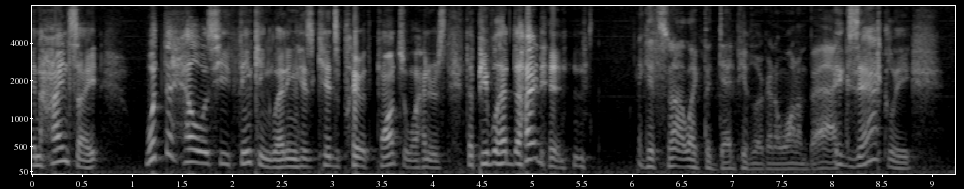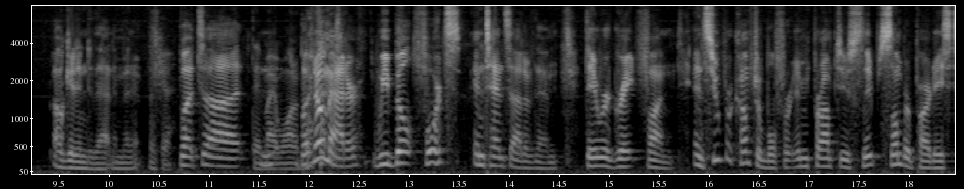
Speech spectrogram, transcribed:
In hindsight, what the hell was he thinking letting his kids play with poncho liners that people had died in? Like, it's not like the dead people are gonna want them back. exactly. I'll get into that in a minute. Okay. But uh, They might want But no matter. We built forts and tents out of them. They were great fun and super comfortable for impromptu sleep slumber parties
